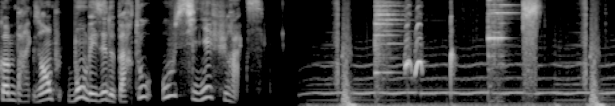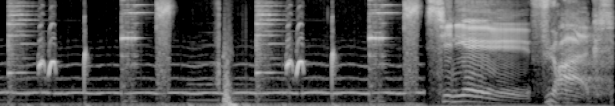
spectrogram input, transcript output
comme par exemple Bon baiser de partout ou Signé Furax. Signé Furax.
